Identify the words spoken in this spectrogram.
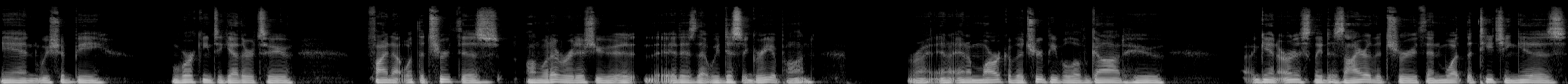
and we should be working together to find out what the truth is on whatever issue it is that we disagree upon, right? And, and a mark of the true people of God who again earnestly desire the truth and what the teaching is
